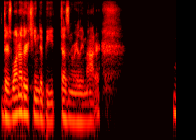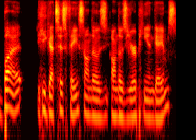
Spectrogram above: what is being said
there's one other team to beat. Doesn't really matter. But he gets his face on those on those European games,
